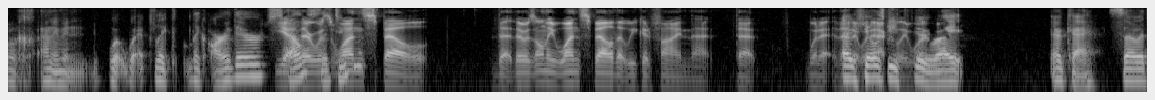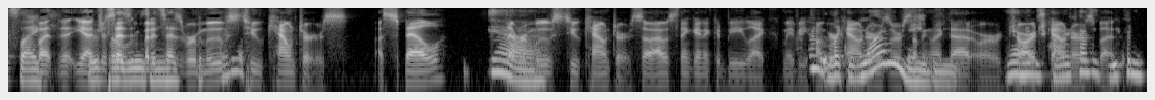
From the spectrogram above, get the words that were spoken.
Ugh, I don't even. What, what like like are there? Spells Yeah. There was one this? spell that there was only one spell that we could find that that would that Oh, it would actually too, work. right? Okay, so it's like. But the, yeah, it just no says, but it says removes two counters. A spell yeah. that removes two counters. So I was thinking it could be like maybe hunger like counters or something like that, or Yeah, charge hunger counters. But we couldn't.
